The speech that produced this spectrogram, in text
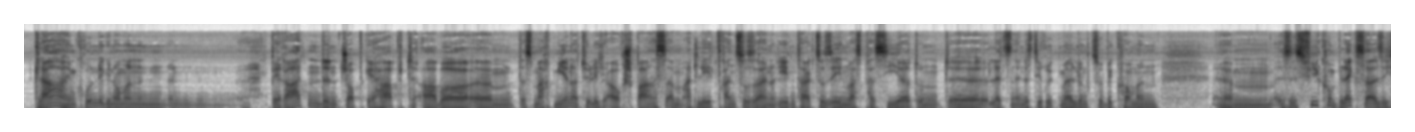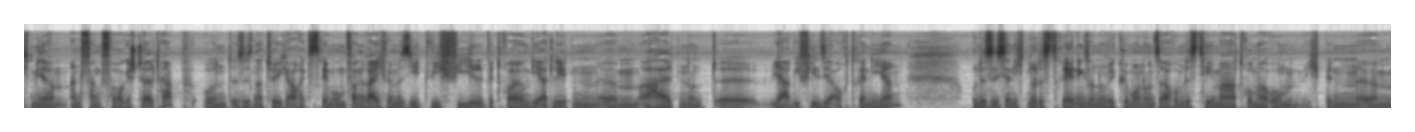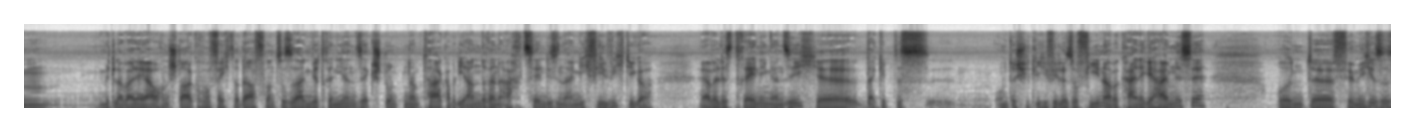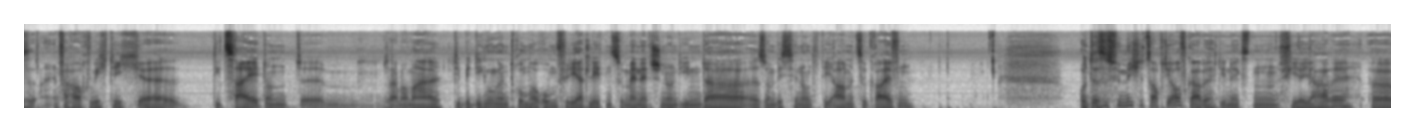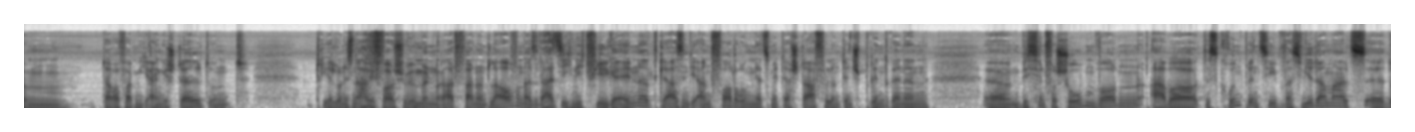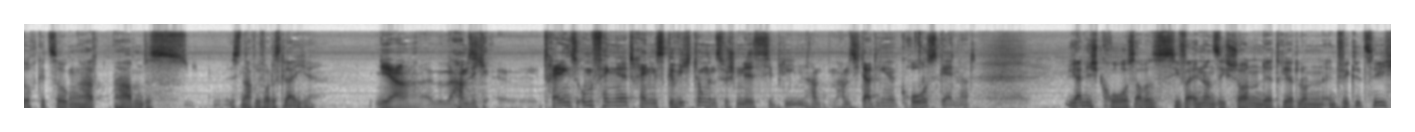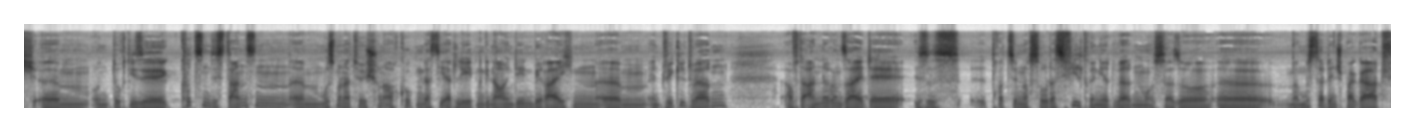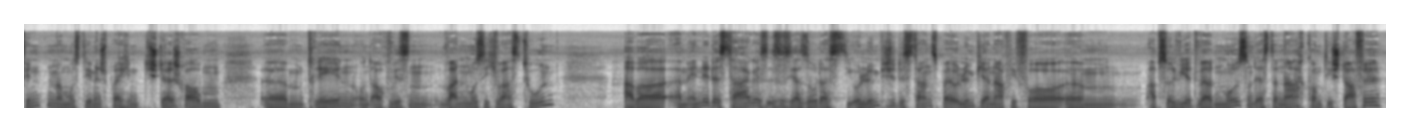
klar, im Grunde genommen einen, einen beratenden Job gehabt, aber ähm, das macht mir natürlich auch Spaß, am Athlet dran zu sein und jeden Tag zu sehen, was passiert und äh, letzten Endes die Rückmeldung zu bekommen. Ähm, es ist viel komplexer, als ich mir am Anfang vorgestellt habe und es ist natürlich auch extrem umfangreich, wenn man sieht, wie viel Betreuung die Athleten ähm, erhalten und äh, ja, wie viel sie auch trainieren. Und es ist ja nicht nur das Training, sondern wir kümmern uns auch um das Thema drumherum. Ich bin ähm, mittlerweile ja auch ein starker Verfechter davon zu sagen, wir trainieren sechs Stunden am Tag, aber die anderen 18, die sind eigentlich viel wichtiger. Ja, weil das Training an sich, äh, da gibt es äh, unterschiedliche Philosophien, aber keine Geheimnisse. Und äh, für mich ist es einfach auch wichtig, äh, die Zeit und ähm, sagen wir mal die Bedingungen drumherum für die Athleten zu managen und ihnen da äh, so ein bisschen unter die Arme zu greifen. Und das ist für mich jetzt auch die Aufgabe, die nächsten vier Jahre. Ähm, darauf habe ich mich eingestellt und Triathlon ist nach wie vor Schwimmen, Radfahren und Laufen. Also da hat sich nicht viel geändert. Klar sind die Anforderungen jetzt mit der Staffel und den Sprintrennen äh, ein bisschen verschoben worden. Aber das Grundprinzip, was wir damals äh, durchgezogen hat, haben, das ist nach wie vor das Gleiche. Ja, haben sich äh, Trainingsumfänge, Trainingsgewichtungen zwischen Disziplinen, haben, haben sich da Dinge groß geändert? Ja, nicht groß, aber sie verändern sich schon. Der Triathlon entwickelt sich ähm, und durch diese kurzen Distanzen ähm, muss man natürlich schon auch gucken, dass die Athleten genau in den Bereichen ähm, entwickelt werden. Auf der anderen Seite ist es äh, trotzdem noch so, dass viel trainiert werden muss. Also äh, man muss da den Spagat finden, man muss dementsprechend die Stellschrauben ähm, drehen und auch wissen, wann muss ich was tun. Aber am Ende des Tages ist es ja so, dass die olympische Distanz bei Olympia nach wie vor ähm, absolviert werden muss und erst danach kommt die Staffel.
